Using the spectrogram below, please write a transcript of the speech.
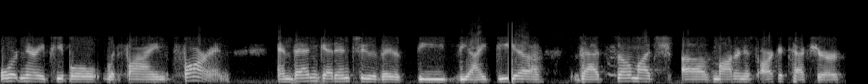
ordinary people would find foreign and then get into the, the, the idea that so much of modernist architecture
